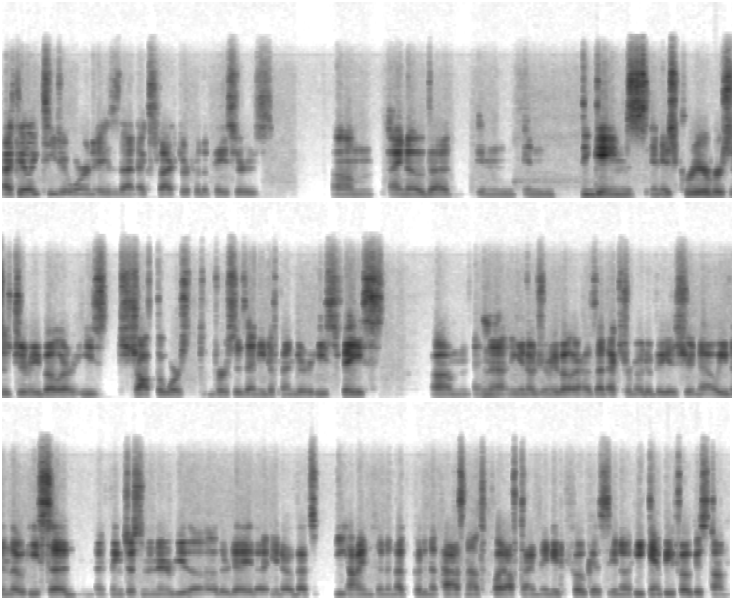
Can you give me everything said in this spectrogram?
I feel like T.J. Warren is that X factor for the Pacers. Um, I know that in in the games in his career versus Jimmy Butler, he's shot the worst versus any defender he's faced. Um, and mm. that you know Jimmy Butler has that extra motivation now, even though he said I think just in an interview the other day that you know that's behind him and that's put in the past. Now it's playoff time; they need to focus. You know he can't be focused on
